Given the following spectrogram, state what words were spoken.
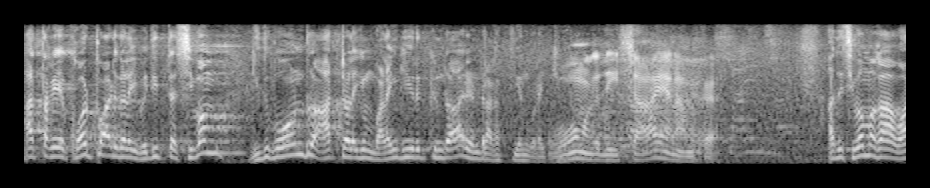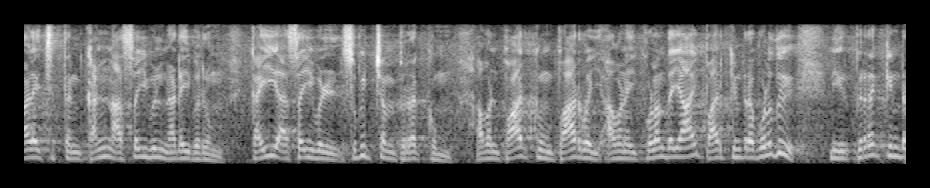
அத்தகைய கோட்பாடுகளை விதித்த சிவம் இதுபோன்று ஆற்றலையும் வழங்கியிருக்கின்றார் என்று அகத்தியன் உரைக்கும் ஓம் அகதீஷாய நமக. அது சிவமகா வாழைச்சித்தன் கண் அசைவில் நடைபெறும் கை அசைவில் சுபிட்சம் பிறக்கும். அவன் பார்க்கும் பார்வை அவனை குழந்தையாய் பார்க்கின்ற பொழுது நீர் பிறக்கின்ற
